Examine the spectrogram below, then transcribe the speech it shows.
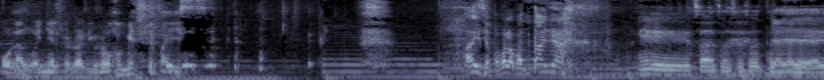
o la dueña del Ferrari rojo en este país. ¡Ay, se apagó la pantalla! Eh, Eso, eso, eso, eso. Ya, ya, ya, ya,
